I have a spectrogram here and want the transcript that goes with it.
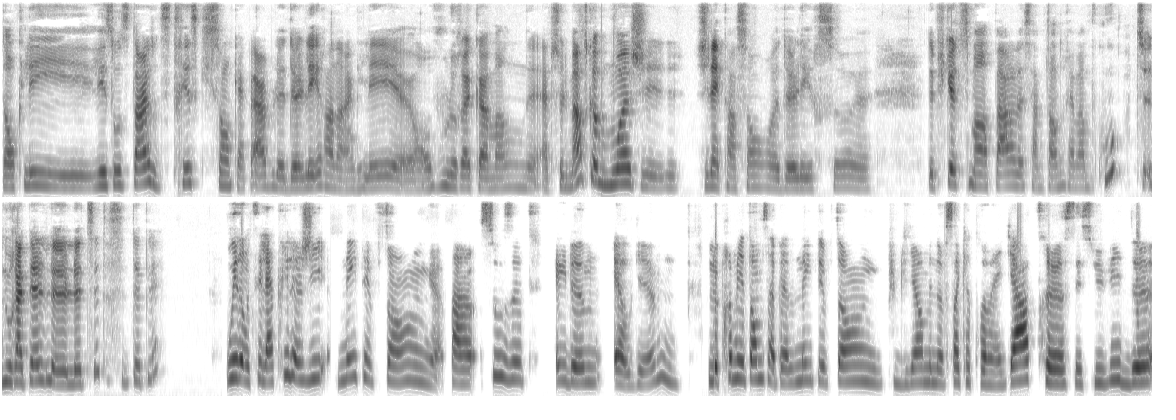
Donc les, les auditeurs, auditrices qui sont capables de lire en anglais, euh, on vous le recommande absolument. En tout cas, moi, j'ai l'intention euh, de lire ça. Euh, depuis que tu m'en parles, ça me tente vraiment beaucoup. Tu nous rappelles le, titre, s'il te plaît? Oui, donc c'est la trilogie Native Song par Suzette Aidan Elgin. Le premier tome s'appelle Native Tongue, publié en 1984. C'est suivi de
